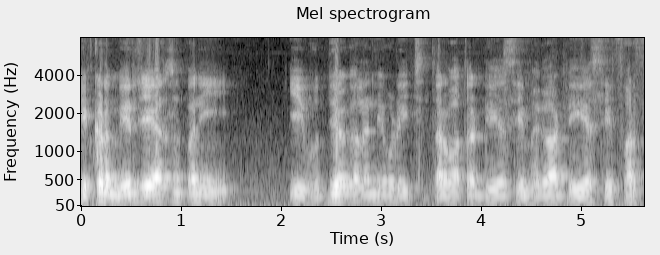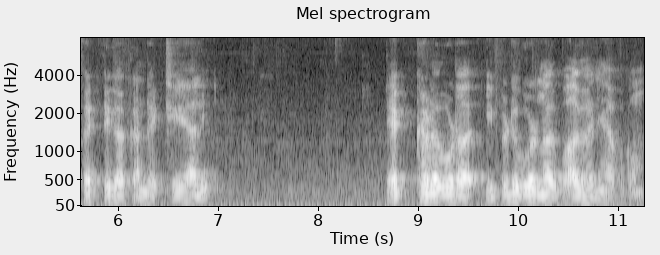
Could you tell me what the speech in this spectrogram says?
ఇక్కడ మీరు చేయాల్సిన పని ఈ ఉద్యోగాలన్నీ కూడా ఇచ్చిన తర్వాత డిఎస్సి మెగా డిఎస్సి పర్ఫెక్ట్గా కండక్ట్ చేయాలి. ఎక్కడ కూడా ఇప్పుడు కూడా నాకు బాగా జ్ఞాపకం.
